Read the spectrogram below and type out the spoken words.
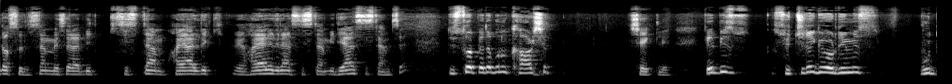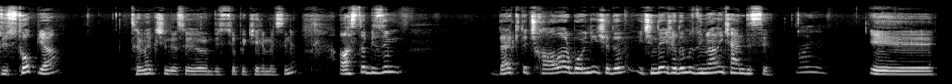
nasıl desem mesela bir sistem hayaldeki hayal edilen sistem ideal sistemse distopyada bunun karşı şekli. Ve biz sütçüde gördüğümüz bu distopya tırnak içinde söylüyorum distopya kelimesini aslında bizim belki de çağlar boyunca yaşadığım, içinde yaşadığımız dünyanın kendisi. Aynen. Ee,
